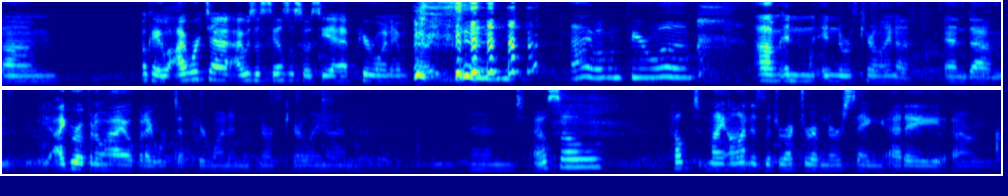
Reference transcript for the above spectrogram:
Um. Okay, well, I worked at. I was a sales associate at Pier One Imports. Hi, welcome to Pier One. Um, in in North Carolina, and um, I grew up in Ohio, but I worked at Pier One in North Carolina, and and I also helped. My aunt is the director of nursing at a um,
